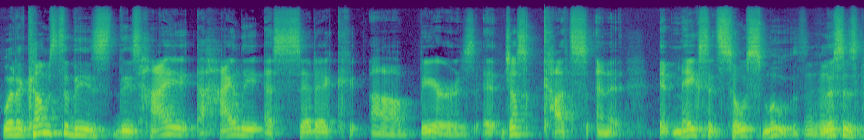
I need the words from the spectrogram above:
when it comes to these these high highly acidic uh, beers, it just cuts and it it makes it so smooth. Mm-hmm. This is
